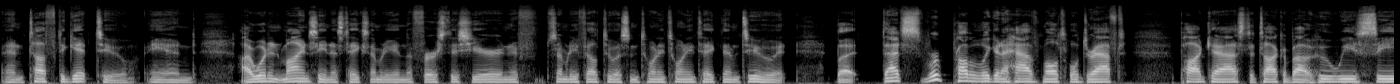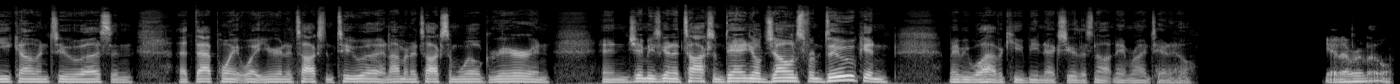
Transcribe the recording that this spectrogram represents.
and tough to get to. And I wouldn't mind seeing us take somebody in the first this year. And if somebody fell to us in 2020, take them too. But that's, we're probably going to have multiple draft podcasts to talk about who we see coming to us. And at that point, what you're going to talk some Tua, and I'm going to talk some Will Grier and and Jimmy's going to talk some Daniel Jones from Duke, and maybe we'll have a QB next year that's not named Ryan Tannehill. You never know.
